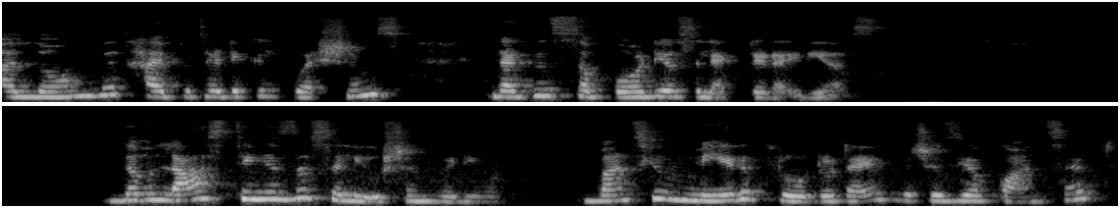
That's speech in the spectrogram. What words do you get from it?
along with hypothetical questions that will support your selected ideas. The last thing is the solution video once you've made a prototype, which is your concept,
